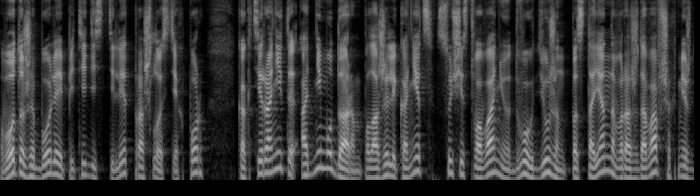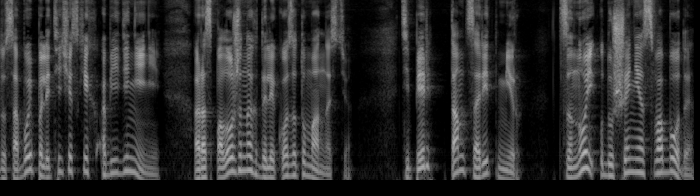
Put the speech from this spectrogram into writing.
Вот уже более 50 лет прошло с тех пор, как тираниты одним ударом положили конец существованию двух дюжин постоянно враждовавших между собой политических объединений, расположенных далеко за туманностью. Теперь там царит мир, ценой удушения свободы.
